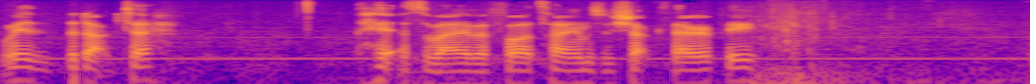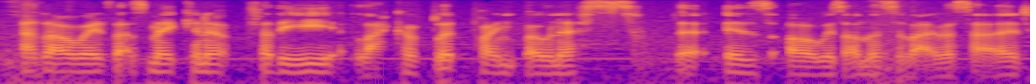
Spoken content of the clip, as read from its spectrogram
with the doctor, hit a survivor four times with shock therapy. As always, that's making up for the lack of blood point bonus that is always on the survivor side.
